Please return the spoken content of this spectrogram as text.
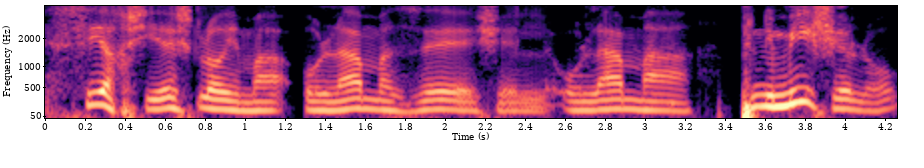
השיח שיש לו עם העולם הזה, של עולם הפנימי שלו,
